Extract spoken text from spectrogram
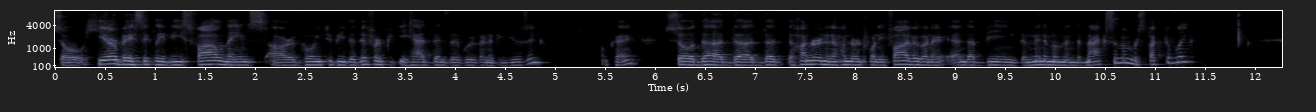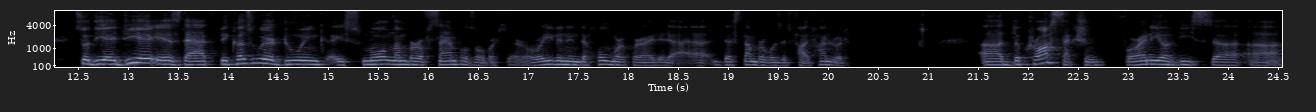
So here, basically, these file names are going to be the different PT hat bins that we're going to be using. Okay, so the, the, the, the 100 and 125 are going to end up being the minimum and the maximum respectively. So the idea is that because we're doing a small number of samples over here, or even in the homework where I did, uh, this number was at 500, uh, the cross section for any of these uh, uh,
